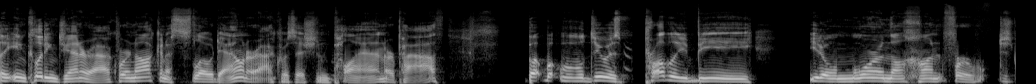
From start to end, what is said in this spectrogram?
including Generac. We're not going to slow down our acquisition plan or path but what we'll do is probably be, you know, more in the hunt for just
